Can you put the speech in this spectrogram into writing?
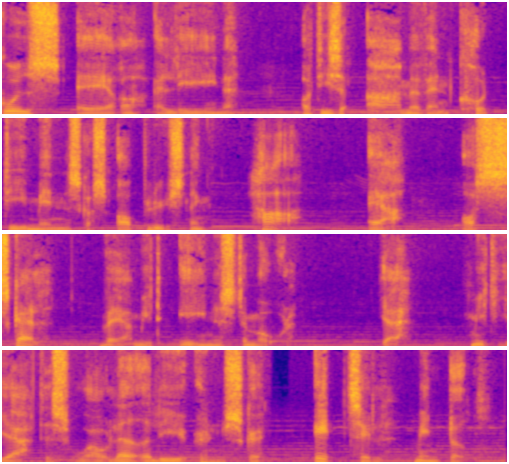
Guds ære alene og disse arme vandkundige menneskers oplysning har, er og skal være mit eneste mål. Ja, mit hjertes uafladelige ønske indtil min død.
